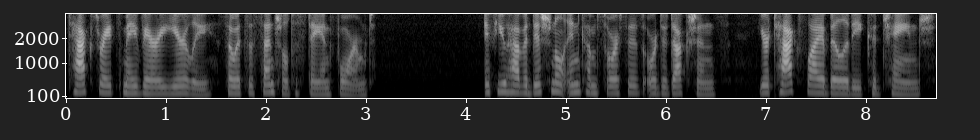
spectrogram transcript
tax rates may vary yearly, so it's essential to stay informed. If you have additional income sources or deductions, your tax liability could change.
